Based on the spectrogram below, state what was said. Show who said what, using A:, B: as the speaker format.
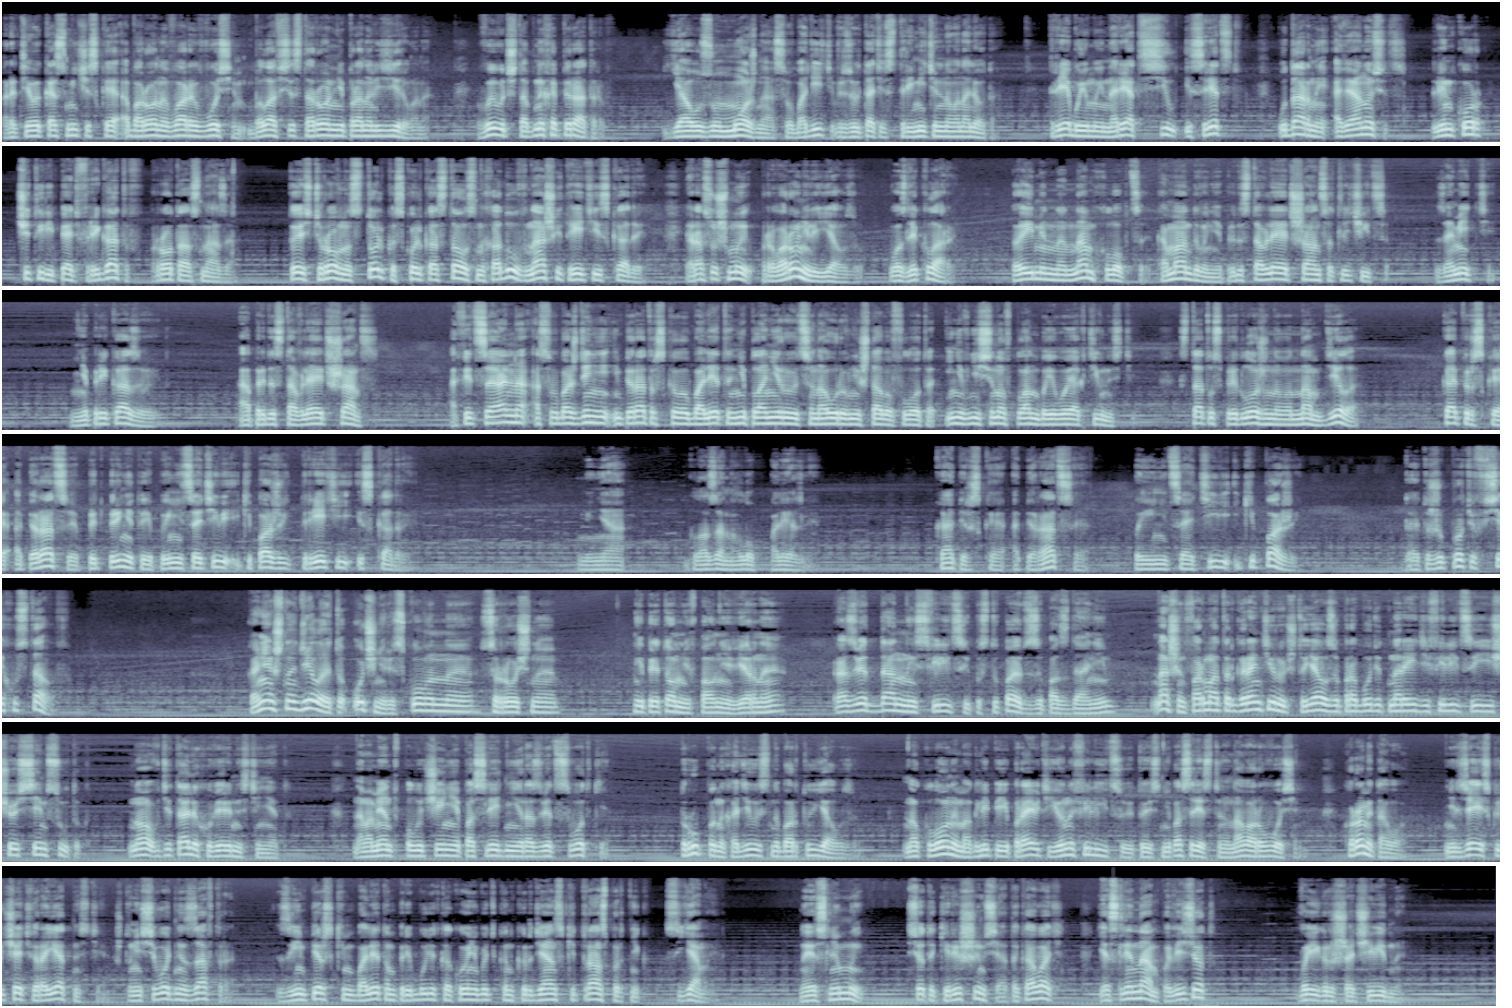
A: Противокосмическая оборона Вары-8 была всесторонне проанализирована. Вывод штабных операторов. Яузу можно освободить в результате стремительного налета. Требуемый наряд сил и средств – ударный авианосец, линкор, 4-5 фрегатов, рота осназа. То есть ровно столько, сколько осталось на ходу в нашей третьей эскадре. И раз уж мы проворонили Яузу возле Клары, то именно нам, хлопцы, командование предоставляет шанс отличиться. Заметьте, не приказывает, а предоставляет шанс. Официально освобождение императорского балета не планируется на уровне штаба флота и не внесено в план боевой активности. Статус предложенного нам дела – каперская операция, предпринятая по инициативе экипажей третьей эскадры. У меня глаза на лоб полезли каперская операция по инициативе экипажей. Да это же против всех уставов. Конечно, дело это очень рискованное, срочное и притом не вполне верное. Разведданные с Фелиции поступают с запозданием. Наш информатор гарантирует, что Яуза пробудет на рейде Фелиции еще 7 суток, но в деталях уверенности нет. На момент получения последней разведсводки труппа находилась на борту Яуза но клоны могли переправить ее на Фелицию, то есть непосредственно на Вару-8. Кроме того, нельзя исключать вероятности, что не сегодня-завтра за имперским балетом прибудет какой-нибудь конкордианский транспортник с ямой. Но если мы все-таки решимся атаковать, если нам повезет, выигрыши очевидны.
